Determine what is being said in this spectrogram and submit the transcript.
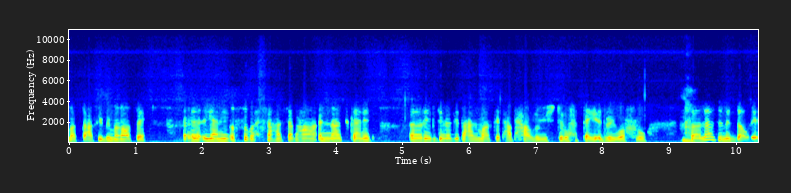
ما بتعرفي بمناطق. آه، يعني الصبح الساعة سبعة الناس كانت آه، ركض ركض على الماركت عم بحاولوا يشتروا حتى يقدروا يوفروا. فلازم الدولة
